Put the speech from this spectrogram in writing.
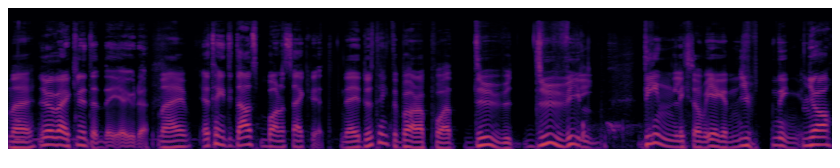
nej, Det var verkligen inte det jag gjorde. nej, Jag tänkte inte alls på barnens säkerhet. nej, du tänkte bara på att du, du vill din liksom egen njutning Ja.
